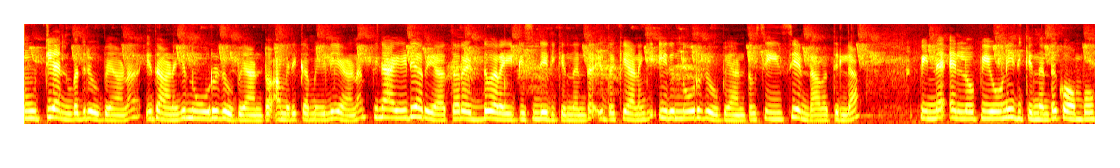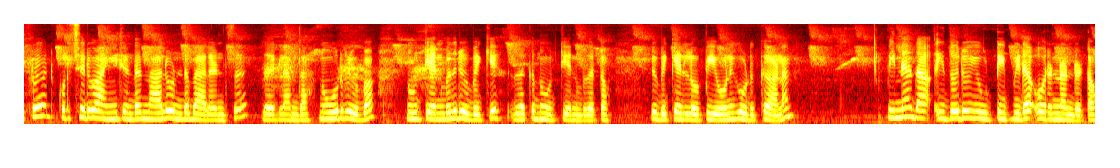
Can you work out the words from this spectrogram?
നൂറ്റി അൻപത് രൂപയാണ്. ഇതാണെങ്കിൽ നൂറ് രൂപയാണ് കേട്ടോ അമേരിക്ക മേലിയാണ്. പിന്നെ ഐഡിയ അറിയാത്ത റെഡ് വെറൈറ്റീസിന്റെ ഇരിക്കുന്നുണ്ട്. ഇതൊക്കെയാണെങ്കിൽ ഇരുന്നൂറ് രൂപയാണ് കേട്ടോ. സി സി ഉണ്ടാവത്തില്ല. പിന്നെ യെല്ലോ പിയോണി ഇരിക്കുന്നുണ്ട്. കോംബോ ഓഫർ കുറച്ചൊരു വാങ്ങിയിട്ടുണ്ട്. എന്നാലും ഉണ്ട് ബാലൻസ് ഇതെല്ലാം എന്താ നൂറ് രൂപ നൂറ്റി അൻപത് രൂപയ്ക്ക് ഇതൊക്കെ നൂറ്റി അൻപത് കേട്ടോ രൂപയ്ക്ക് യെല്ലോ പിയോണി കൊടുക്കുകയാണ് പിന്നെ ഇതാ ഇതൊരു യു ടി പിയുടെ ഒരെണ്ണം ഉണ്ട് കേട്ടോ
